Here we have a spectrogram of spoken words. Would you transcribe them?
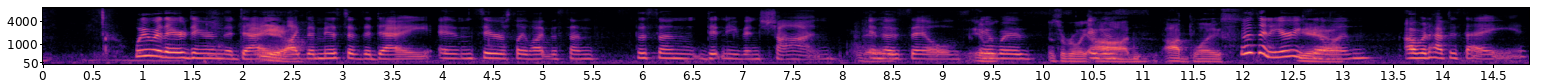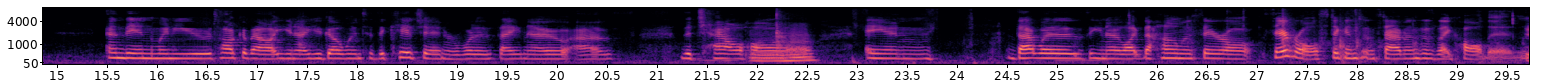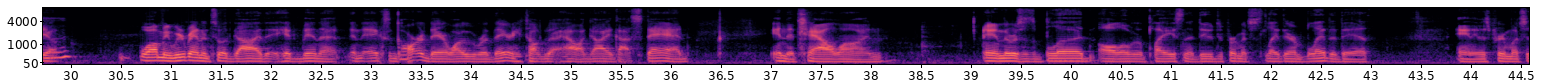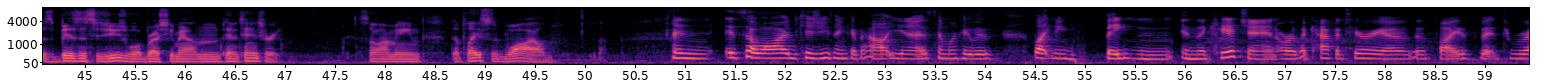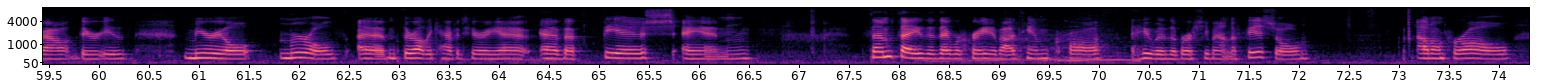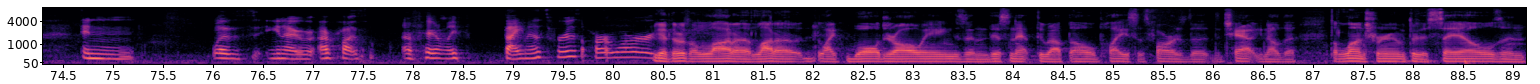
We were there during the day, Yeah. like the mist of the day, and seriously, like the sun, the sun didn't even shine in those cells. it It, was- was. It's a really it was- odd, odd place. It was an eerie Yeah. feeling, I would have to say. And then when you talk about, you know, you go into the kitchen or what is they know as the chow hall, Mhm. and that was, you know, like the home of several several stickings and stabbings as they called it. Yeah. Well, I mean, we ran into a guy that had been a, an ex guard there while we were there, and he talked about how a guy got stabbed in the chow line, and there was just blood all over the place, and the dude just pretty much just laid there and bled to death, and it was pretty much just business as usual at Brushy Mountain Penitentiary. So, I mean, the place is wild. And it's so odd because you think about, you know, someone who was blatantly beaten in the kitchen or the cafeteria of this place, but throughout there is myriad, murals um, throughout the cafeteria of a fish, and some say that they were created by Tim Cross, who was a Brushy Mountain official out on parole, and was you know apparently famous for his artwork. Yeah, there was a lot of a lot of like wall drawings and this and that throughout the whole place. As far as the the chat, you know, the the lunchroom through the cells, and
